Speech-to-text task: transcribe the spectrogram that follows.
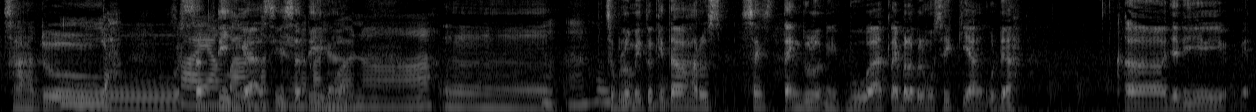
Saduh, Iya, sedih gak sih? nih, Sedih kan? Buana. Hmm. Sebelum itu kita harus thank dulu nih buat label-label musik yang udah eh, jadi me-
